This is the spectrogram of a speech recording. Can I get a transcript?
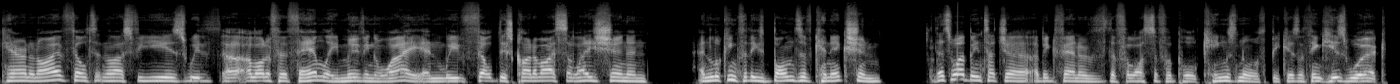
Karen and I have felt it in the last few years with uh, a lot of her family moving away, and we've felt this kind of isolation and and looking for these bonds of connection. That's why I've been such a, a big fan of the philosopher Paul Kingsnorth because I think his work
